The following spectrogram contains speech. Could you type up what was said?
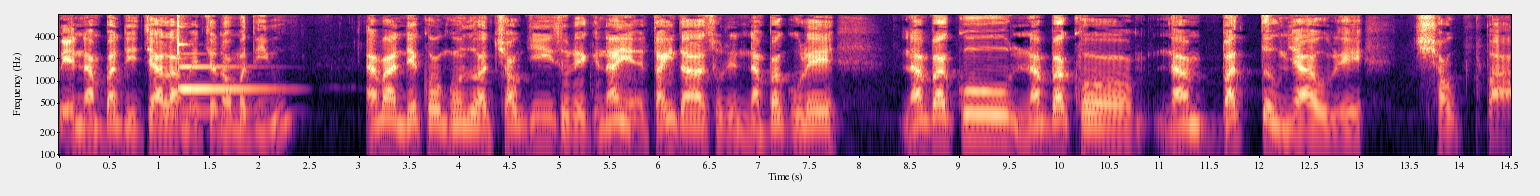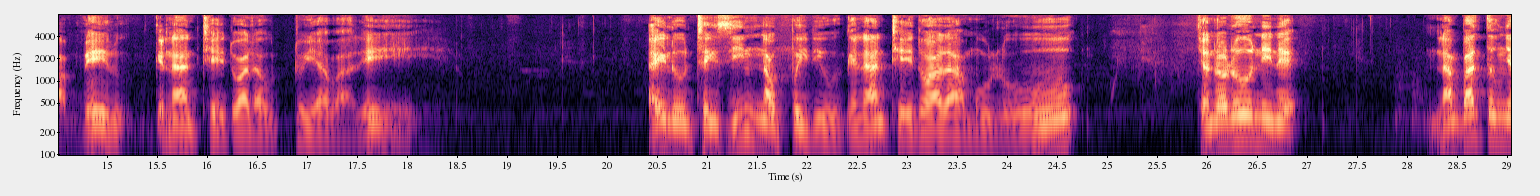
ဘယ်နံပါတ်ဒီကြားလာမယ်ကျွန်တော်မသိဘူး အမနေခုံခုံဆိုတာ6ကြီးဆိုတဲ့ကနန်းရဲ့အတိုင်းတာဆိုတဲ့နံပါတ်ကိုလေနံပါတ်9နံပါတ်9နံပါတ်3ညာကိုလေ6ပါပဲလို့ကနန်းထေသွားတော့တွေ့ရပါလေအဲ့လိုထိတ်စီနောက်ပိတ်တွေကိုကနန်းထေသွားတာမို့လို့ကျွန်တော်တို့အနေနဲ့ နံပါတ်3ည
